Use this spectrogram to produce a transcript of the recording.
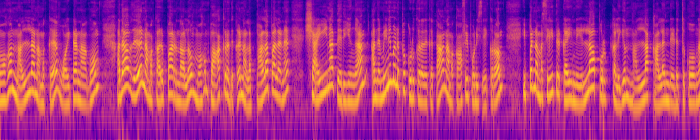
முகம் நல்லா நமக்கு ஒயிட்டன் ஆகும். அதாவது நம்ம கருப்பாக இருந்தாலும் முகம் பார்க்குறதுக்கு நல்ல பல பலன்னு ஷைனாக தெரியுங்க. அந்த மினுமினுப்பு கொடுக்கறதுக்கு தான் நம்ம காஃபி பொடி சேர்க்குறோம். இப்போ நம்ம சேர்த்துருக்க இந்த எல்லா பொருட்களையும் நல்லா கலந்து எடுத்துக்கோங்க.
